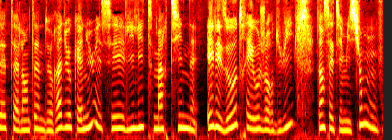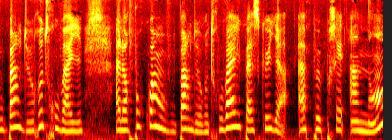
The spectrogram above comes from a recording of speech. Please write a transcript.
Vous êtes à l'antenne de Radio Canu et c'est Lilith, Martine et les autres. Et aujourd'hui, dans cette émission, on vous parle de retrouvailles. Alors pourquoi on vous parle de retrouvailles? Parce qu'il y a à peu près un an,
